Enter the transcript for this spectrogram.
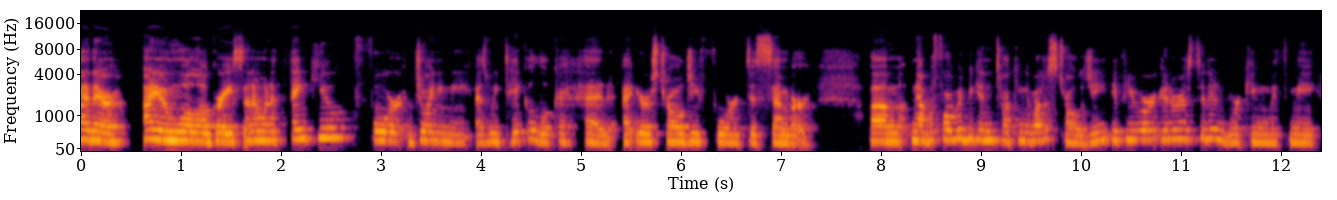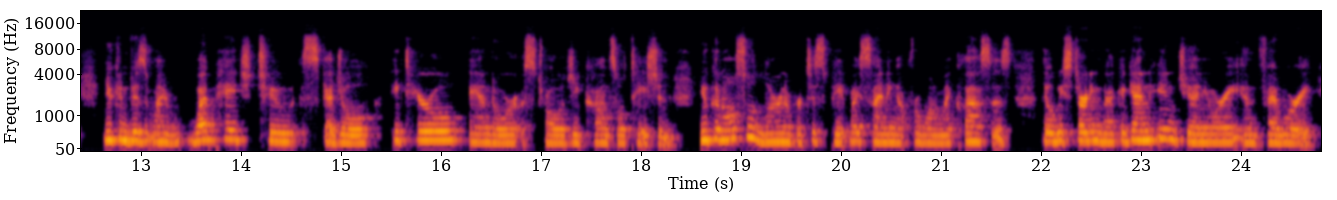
Hi there. I am Willow Grace, and I want to thank you for joining me as we take a look ahead at your astrology for December. Um, now, before we begin talking about astrology, if you are interested in working with me, you can visit my webpage to schedule a tarot and or astrology consultation. You can also learn and participate by signing up for one of my classes. They'll be starting back again in January and February.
